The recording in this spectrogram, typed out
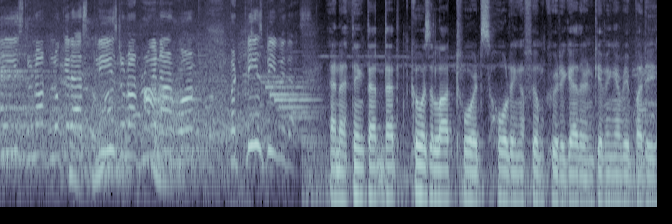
please do not look at us, please do not ruin our work, but please be with us. And I think that that goes a lot towards holding a film crew together and giving everybody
